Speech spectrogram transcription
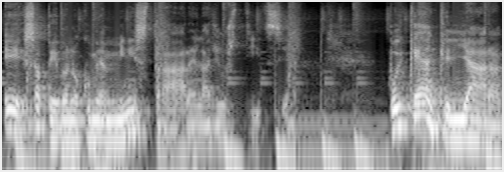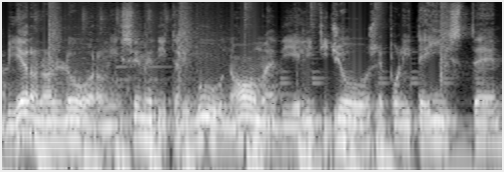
e sapevano come amministrare la giustizia. Poiché anche gli arabi erano allora un insieme di tribù nomadi e litigiose, politeiste,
